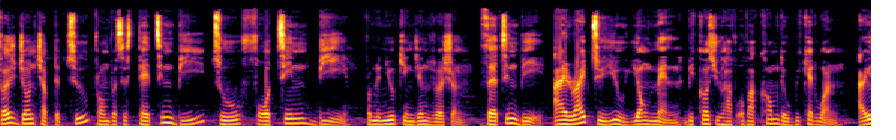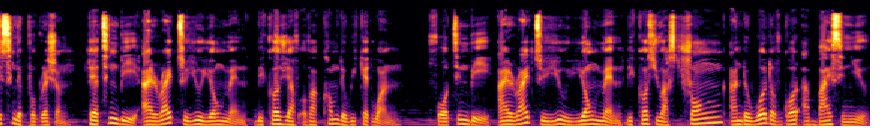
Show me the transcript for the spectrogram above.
1 John chapter 2 from verses 13b to 14b from the New King James Version. 13b I write to you, young men, because you have overcome the wicked one. Are you seeing the progression? 13b I write to you, young men, because you have overcome the wicked one. 14b I write to you, young men, because you are strong and the word of God abides in you,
